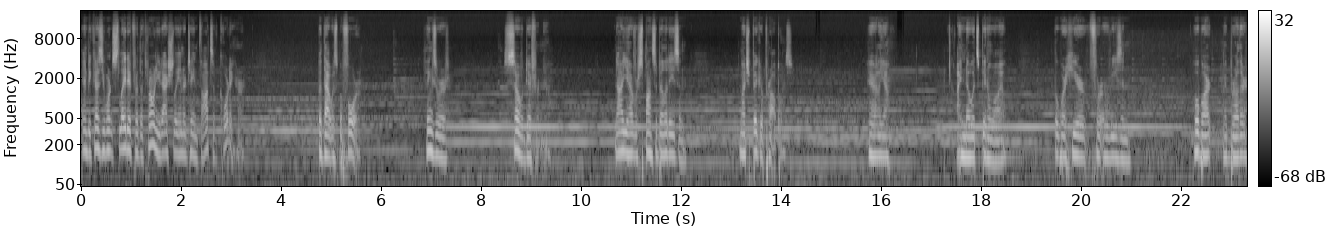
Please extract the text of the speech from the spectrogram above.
And because you weren't slated for the throne, you'd actually entertain thoughts of courting her. But that was before. Things were so different now. Now you have responsibilities and much bigger problems. Herlia, I know it's been a while, but we're here for a reason. Hobart, my brother,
